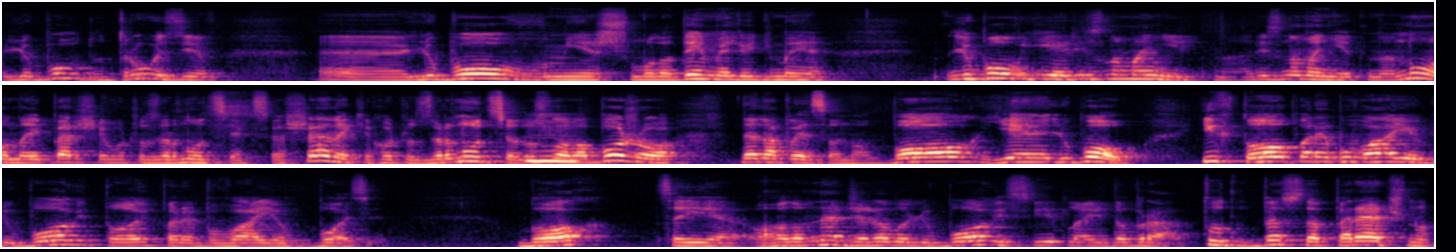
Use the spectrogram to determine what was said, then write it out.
любов до друзів, е, любов між молодими людьми. Любов є різноманітна, різноманітна. Ну, найперше я хочу звернутися як священик, я хочу звернутися до Слова Божого, де написано: Бог є любов. І хто перебуває в любові, той перебуває в Бозі. Бог це є головне джерело любові, світла і добра. Тут беззаперечно,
